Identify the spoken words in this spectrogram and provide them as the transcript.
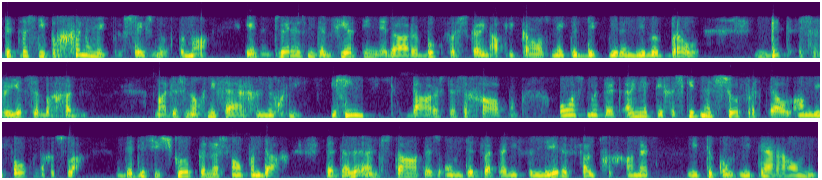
dit was die begin om die proses oop te maak. En in 2014 het daar 'n boek verskyn Afrikaans metodiek deur 'n nuwe bril. Dit is reeds 'n begin, maar dit is nog nie ver genoeg nie. Jy sien, daar is dis 'n gaping. Ons moet uiteindelik die geskiedenis so vertel aan die volgende geslag. En dit is die skoolkinders van vandag dat hulle in staat is om dit wat in die verlede fout gegaan het, in die toekoms nie te herhaal nie.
